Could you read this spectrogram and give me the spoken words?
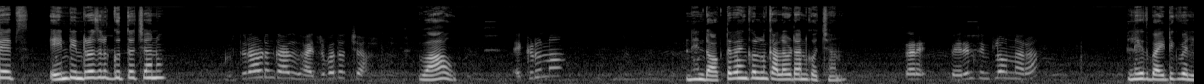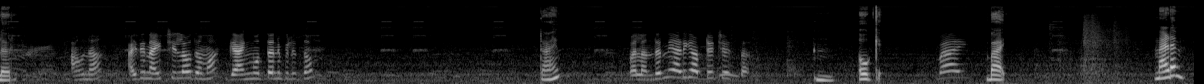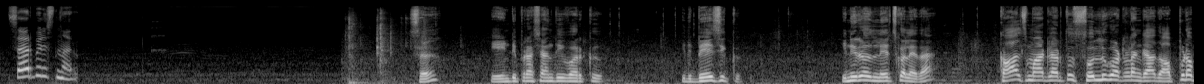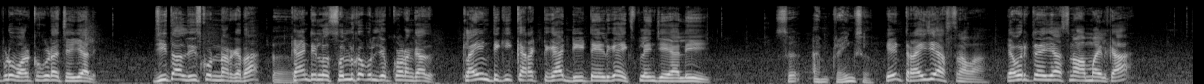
Babes ఏంటి ఇన్ని రోజులకు గుర్తొచ్చాను? గుర్తు రావడం కాదు హైదరాబాద్ వచ్చా. వావ్. ఎక్కడున్నావు నేను డాక్టర్ అంకుల్ని కలవడానికి వచ్చాను. సరే పేరెంట్స్ ఇంట్లో ఉన్నారా? లేదు బయటికి వెళ్ళారు. అవునా? అయితే నైట్ చిల్ అవుదామా? గ్యాంగ్ మొత్తాన్ని పిలుద్దాం. టైం? వాళ్ళందరినీ అడిగి అప్డేట్ చేస్తా. Okay. Bye. Bye. Madam sir పిలుస్తున్నారు. సార్? ఏంటి ప్రశాంత్ ఈ వర్క్? ఇది బేసిక్. ఇన్ని రోజులు నేర్చుకోలేదా? కాల్స్ మాట్లాడుతూ సొల్లు కొట్టడం కాదు. అప్పుడప్పుడు వర్క్ కూడా చెయ్యాలి. జీతాలు తీసుకుంటున్నారు కదా? క్యాంటీన్లో సొల్లు కబుర్లు చెప్పుకోవడం కాదు. క్లయింట్కి కరెక్ట్గా డీటెయిల్డ్గా ఎక్స్ప్లెయిన్ చేయాలి. Sir I'm trying sir. ఏం ట్రై చేస్తున్నావా? ఎవరికి ట్రై చేస్తున్నావు అమ్మాయిలకా?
